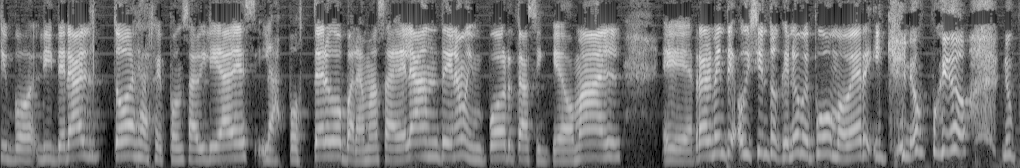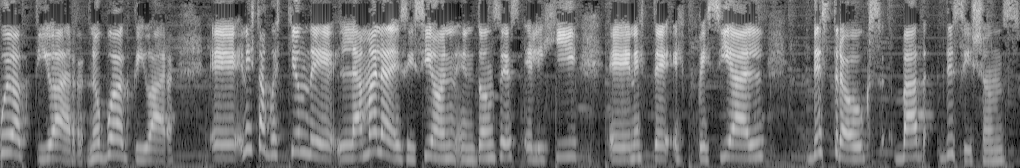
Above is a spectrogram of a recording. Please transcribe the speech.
tipo, literal, todas las responsabilidades las postergo para más adelante, no me importa si quedo mal. Eh, realmente hoy siento que no me puedo mover y que no puedo, no puedo activar, no puedo activar. Eh, en esta cuestión de la mala decisión, entonces elegí eh, en este especial The Strokes Bad Decisions.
